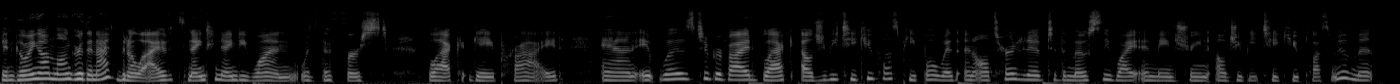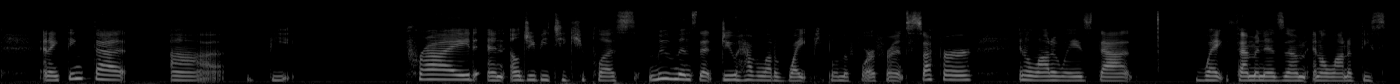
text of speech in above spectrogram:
been going on longer than I've been alive. It's 1991 was the first Black Gay Pride, and it was to provide Black LGBTQ plus people with an alternative to the mostly white and mainstream LGBTQ plus movement. And I think that uh, the pride and LGBTQ plus movements that do have a lot of white people in the forefront suffer in a lot of ways that white feminism and a lot of these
